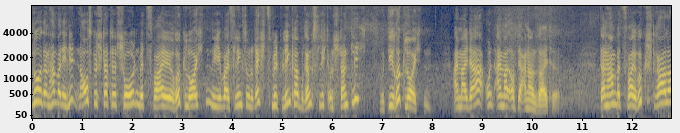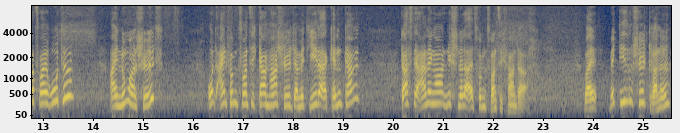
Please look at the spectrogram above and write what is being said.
So, dann haben wir den hinten ausgestattet schon mit zwei Rückleuchten, jeweils links und rechts mit Blinker, Bremslicht und Standlicht. Die Rückleuchten, einmal da und einmal auf der anderen Seite. Dann haben wir zwei Rückstrahler, zwei rote, ein Nummernschild und ein 25 km/h Schild, damit jeder erkennen kann, dass der Anhänger nicht schneller als 25 fahren darf. Weil mit diesem Schild dran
